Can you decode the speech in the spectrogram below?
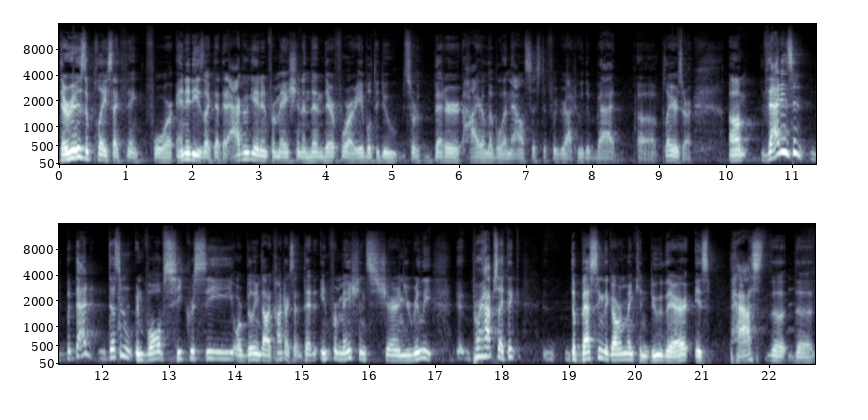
there is a place I think for entities like that that aggregate information and then therefore are able to do sort of better, higher level analysis to figure out who the bad uh, players are. Um, that isn't, but that doesn't involve secrecy or billion dollar contracts. That, that information sharing, you really, perhaps I think the best thing the government can do there is pass the, the,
